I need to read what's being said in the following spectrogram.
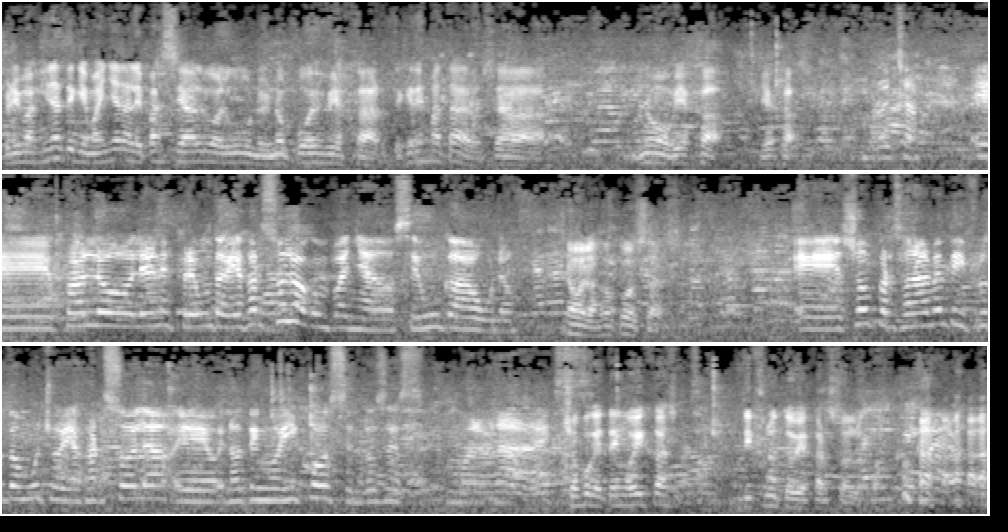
pero imagínate que mañana le pase algo a alguno y no puedes viajar, te querés matar, o sea, no, viaja, viaja. Eh, Pablo Leones pregunta, ¿viajar solo o acompañado? Según cada uno. No, las dos cosas. Eh, yo personalmente disfruto mucho viajar sola, eh, no tengo hijos, entonces, bueno, nada, es... Yo porque tengo hijas, disfruto viajar solo. Claro.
